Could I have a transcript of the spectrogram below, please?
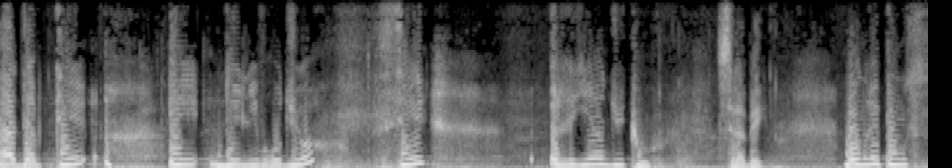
adaptée et des livres audio. C. Rien du tout. C'est la B. Bonne réponse.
